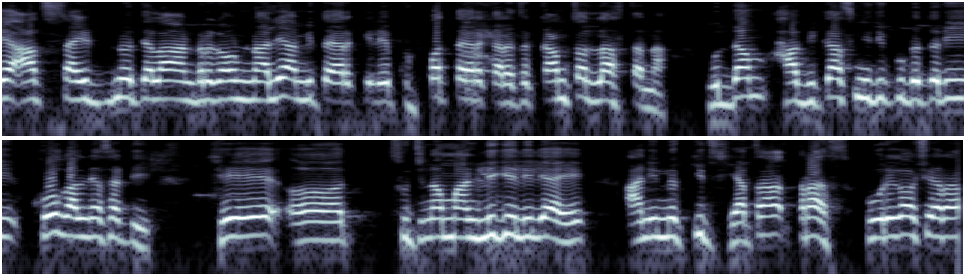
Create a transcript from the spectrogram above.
ते आज साईडनं त्याला अंडरग्राऊंड नाले आम्ही तयार केले फुटपाथ तयार करायचं काम चाललं असताना. मुद्दाम हा विकास निधी कुठंतरी खो घालण्यासाठी हे सूचना मांडली गेलेली आहे. आणि नक्कीच ह्याचा त्रास कोरेगाव शहरा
